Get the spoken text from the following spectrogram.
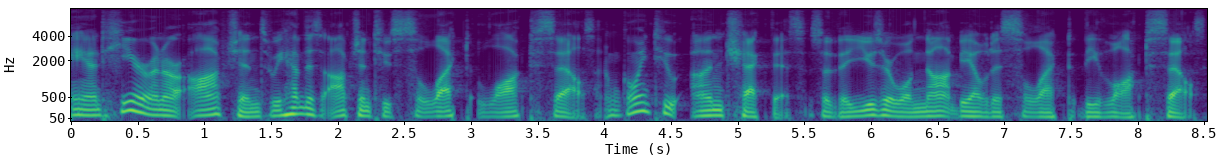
And here in our options, we have this option to select locked cells. I'm going to uncheck this so the user will not be able to select the locked cells.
